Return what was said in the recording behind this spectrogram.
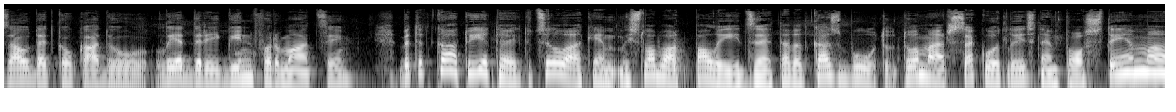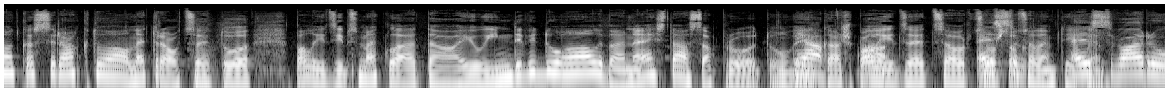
zaudēt kaut kādu liederīgu informāciju. Bet kā tu ieteiktu cilvēkiem vislabāk palīdzēt? Tad, kas būtu tomēr sekot līdz tiem postiem, kas ir aktuāli, netraucēt to palīdzības meklētāju individuāli, vai ne? Es tā saprotu. Vienkārši Jā, palīdzēt caur, caur es, sociālajiem tīkliem. Es varu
